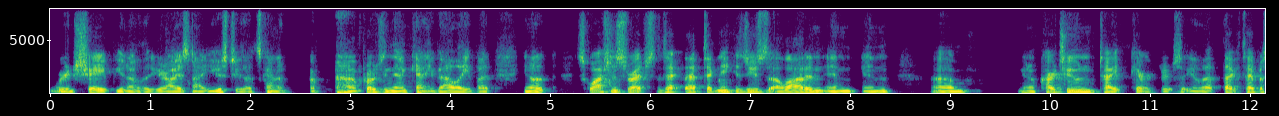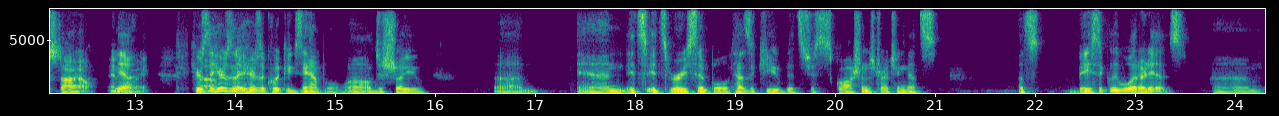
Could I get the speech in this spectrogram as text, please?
weird shape. You know, that your eye's not used to. That's kind of uh, approaching the uncanny valley. But you know, squash and stretch. The te- that technique is used a lot in in in um, you know cartoon type characters. You know that that type of style. Yeah. Anyway, Here's Uh, the, here's a, here's a quick example. Uh, I'll just show you. Um, and it's it's very simple. It has a cube. It's just squash and stretching. That's that's basically what it is, um,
